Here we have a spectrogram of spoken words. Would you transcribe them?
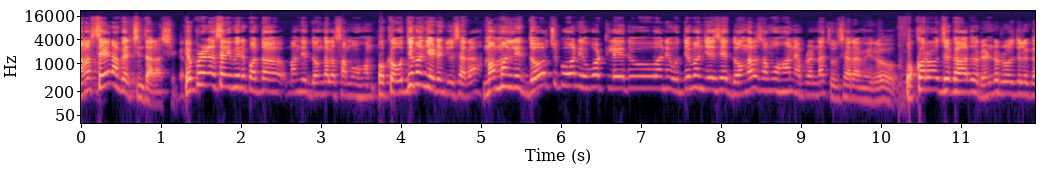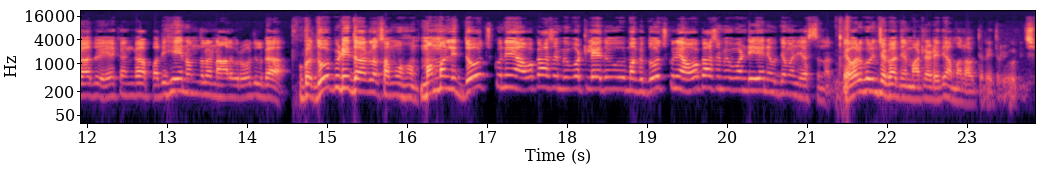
నమస్తే నా పేరు చింతా రాజశేఖర్. ఎప్పుడైనా సరే మీరు కొంతమంది దొంగల సమూహం. ఒక ఉద్యమం చేయడం చూసారా? మమ్మల్ని దోచుకొని ఇవ్వట్లేదు అని ఉద్యమం చేసే దొంగల సమూహాన్ని ఎప్పుడన్నా చూసారా మీరు? ఒక రోజు కాదు రెండు రోజులు కాదు ఏకంగా పదిహేను వందల నాలుగు రోజులుగా ఒక దోపిడీదారుల సమూహం మమ్మల్ని దోచుకునే అవకాశం ఇవ్వట్లేదు మాకు దోచుకునే అవకాశం ఇవ్వండి అని ఉద్యమం చేస్తున్నారు. ఎవరి గురించో కాదు నేను మాట్లాడేది అమరావతి రైతుల గురించి.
